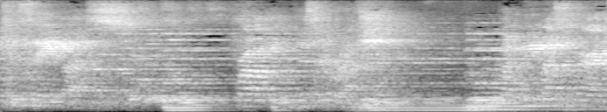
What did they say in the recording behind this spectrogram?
to save us from this corruption, but we must earn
